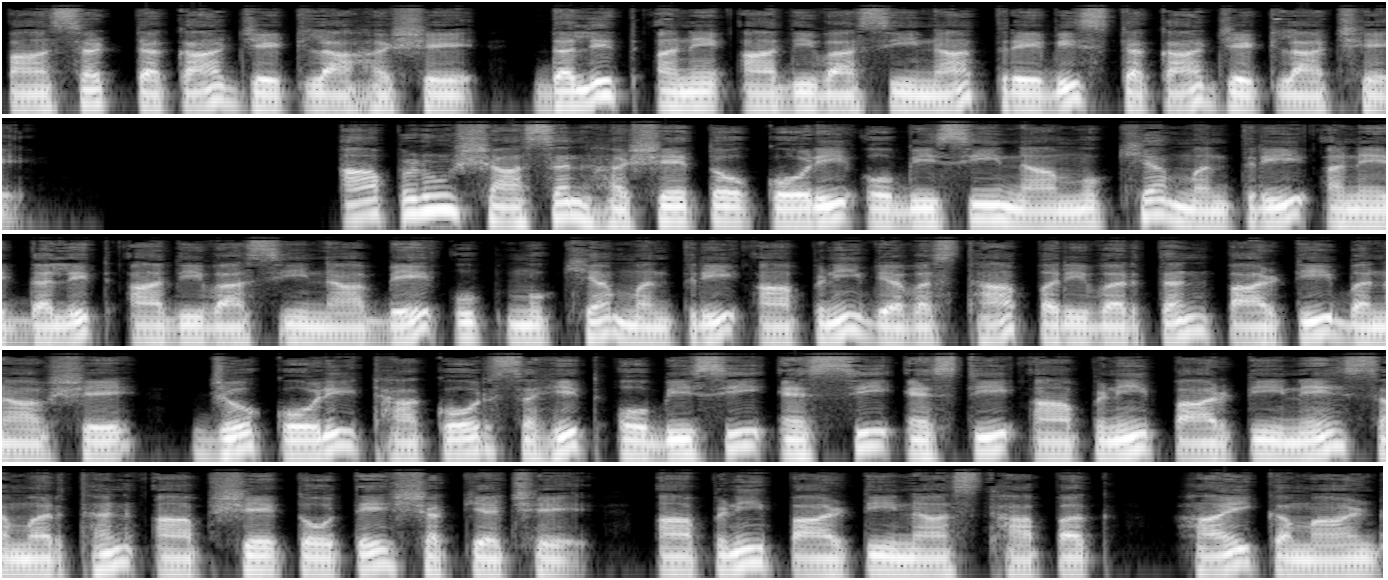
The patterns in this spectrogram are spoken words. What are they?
પાસઠ ટકા જેટલા હશે, દલિત અને આદિવાસીના ત્રેવીસ ટકા જેટલા છે. આપણું શાસન હશે તો કોરી ઓબીસીના મુખ્યમંત્રી અને દલિત આદિવાસીના બે ઉપમુખ્યમંત્રી આપણી વ્યવસ્થા પરિવર્તન પાર્ટી બનાવશે, જો કોળી ઠાકોર સહિત ઓબીસી, એસસી, એસટી આપણી પાર્ટીને સમર્થન આપશે તો તે શક્ય છે. આપણી પાર્ટીના સ્થાપક હાઈકમાન્ડ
